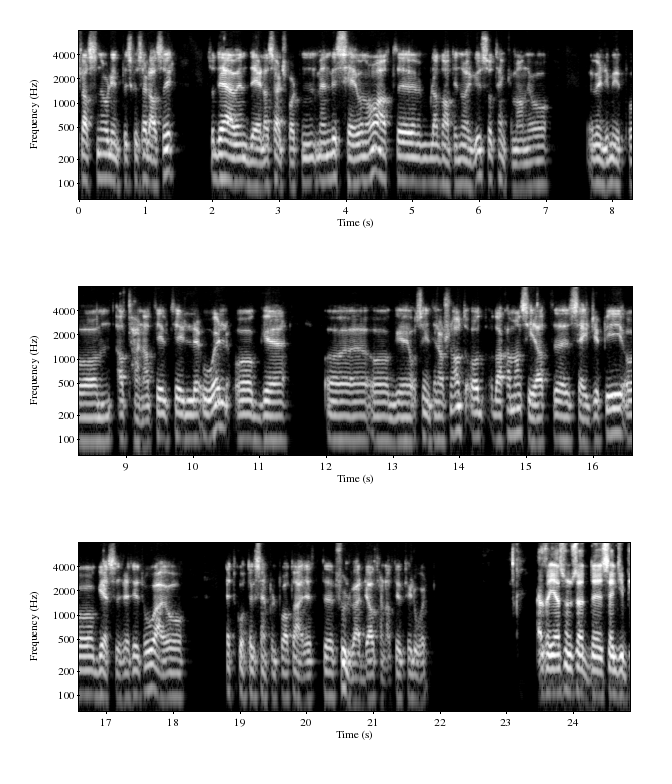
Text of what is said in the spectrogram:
klassene, olympiske seilaser. Så det er jo en del av seilsporten. Men vi ser jo nå at bl.a. i Norge så tenker man jo veldig mye på um, alternativ til OL. Uh, og og, og også internasjonalt. Og, og, da kan man si at uh, og GC32 er jo et godt eksempel på at det er et uh, fullverdig alternativ til OL. Altså, jeg synes, at uh, SailGP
